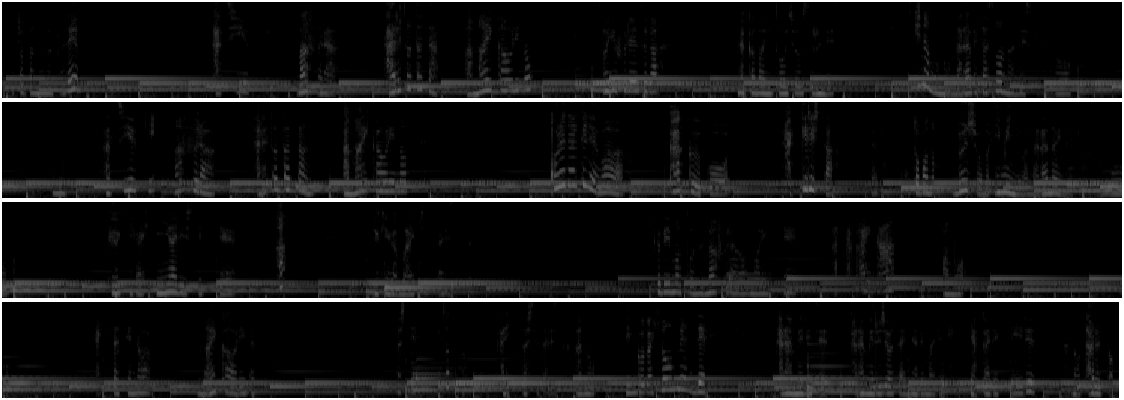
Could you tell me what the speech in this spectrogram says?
ー、言葉の中で「初雪マフラータルトタタン甘い香りの」そういうフレーズが半ばに登場するんです。好きなものを並べたそうなんですけれど。この「初雪マフラータルトタタン甘い香りの」って。これだけでは深くこうはっきりした言葉の文章の意味にはならないんだけれども空気がひんやりし首元のマフラーを巻いてあったかいなって思う。焼きたての甘い香りがする。そしてちょっとカリッとしてたりする。あのりんごが表面で、カラメリゼカラメル状態になるまで焼かれているあのタルト。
